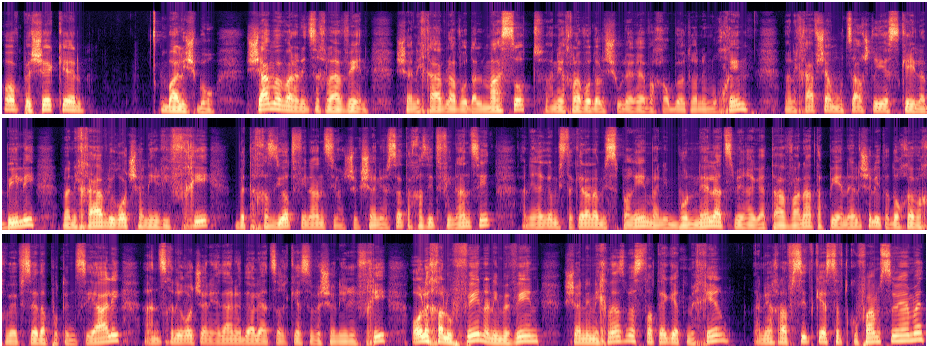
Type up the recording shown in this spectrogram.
עוף בשקל, בא לשבור. שם אבל אני צריך להבין שאני חייב לעבוד על מסות, אני יכול לעבוד על שולי רווח הרבה יותר נמוכים, ואני חייב שהמוצר שלי יהיה סקיילבילי, ואני חייב לראות שאני רווחי בתחזיות פיננסיות, שכשאני עושה תחזית פיננסית, אני רגע מסתכל על המספרים ואני בונה לעצמי רגע את ההבנה, את ה-P&L שלי, את הדוח רווח והפסד הפוטנציאלי, אני צריך לראות שאני עדיין יודע לייצר כסף ושאני רווחי, או לחלופין, אני מבין שאני נכנס באסטרטגיית מחיר, אני הולך להפסיד כסף תקופה מסוימת,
